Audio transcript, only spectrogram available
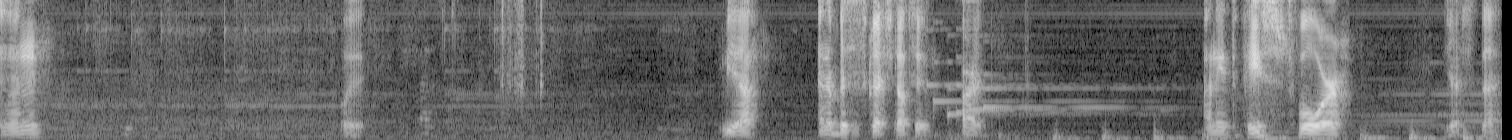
In. Wait. Yeah. And Abyss is scratched out too. Alright. I need the piece for. Yes, that.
